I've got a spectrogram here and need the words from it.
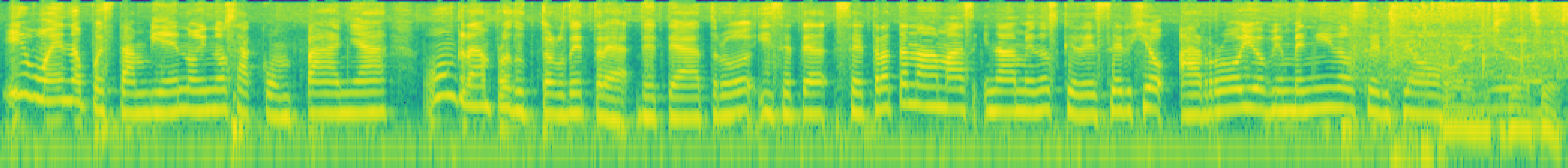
Y bueno, pues también hoy nos acompaña un gran productor de, tra- de teatro y se, te- se trata nada más y nada menos que de Sergio Arroyo. Bienvenido, Sergio. Hola, muchas gracias.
